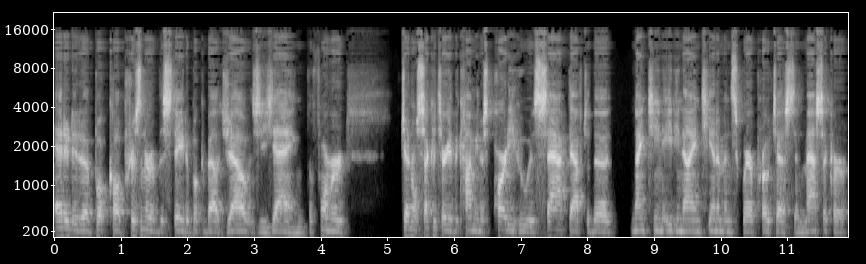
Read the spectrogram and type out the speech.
edited a book called Prisoner of the State, a book about Zhao Ziyang, the former general secretary of the Communist Party who was sacked after the 1989 Tiananmen Square protests and massacre.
